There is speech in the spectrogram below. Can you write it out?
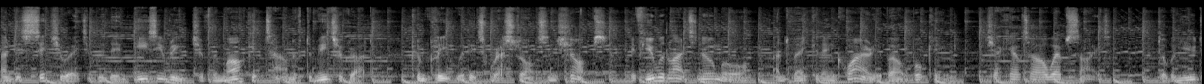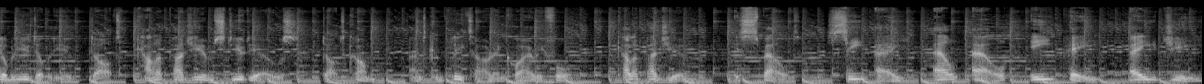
and is situated within easy reach of the market town of Dimitrovgrad, complete with its restaurants and shops. If you would like to know more and make an inquiry about booking, check out our website www.callepagiumstudios.com and complete our inquiry form. Callepagium is spelled C A L L E P A G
